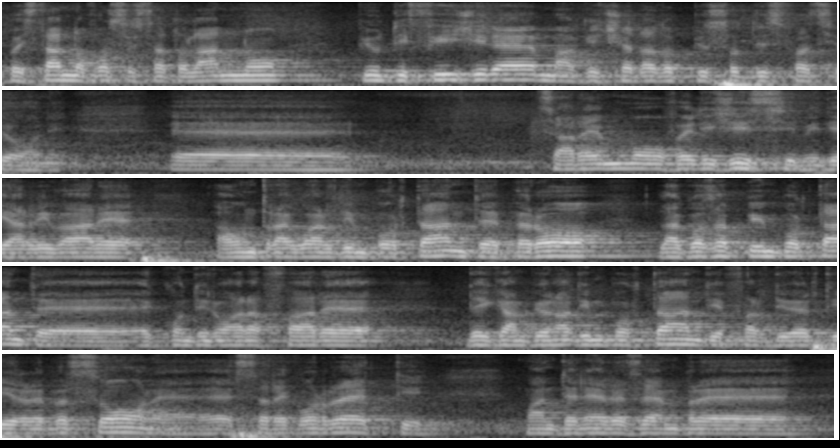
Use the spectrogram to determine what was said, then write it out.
Quest'anno forse è stato l'anno più difficile ma che ci ha dato più soddisfazioni. Eh, saremmo felicissimi di arrivare a un traguardo importante, però la cosa più importante è continuare a fare dei campionati importanti e far divertire le persone, essere corretti, mantenere sempre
